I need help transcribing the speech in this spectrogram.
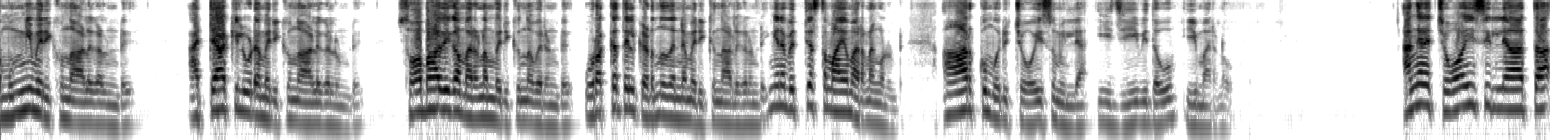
മുങ്ങി മരിക്കുന്ന ആളുകളുണ്ട്. അറ്റാക്കിലൂടെ മരിക്കുന്ന ആളുകളുണ്ട്. സ്വാഭാവിക മരണം വരിക്കുന്നവരുണ്ട്. ഉറക്കത്തിൽ കിടന്നു തന്നെ മരിക്കുന്ന ആളുകളുണ്ട്. ഇങ്ങനെ വ്യത്യസ്തമായ മരണങ്ങളുണ്ട്. ആർക്കും ഒരു ചോയ്സുമില്ല ഈ ജീവിതവും ഈ മരണവും. അങ്ങനെ ചോയ്സ് ഇല്ലാത്ത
